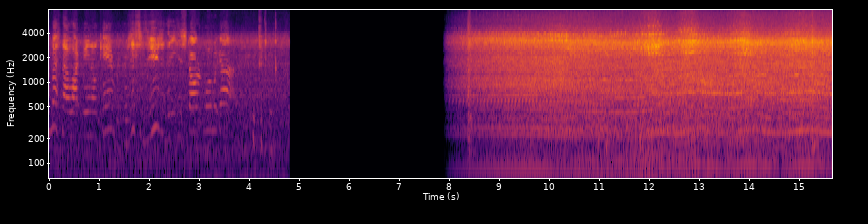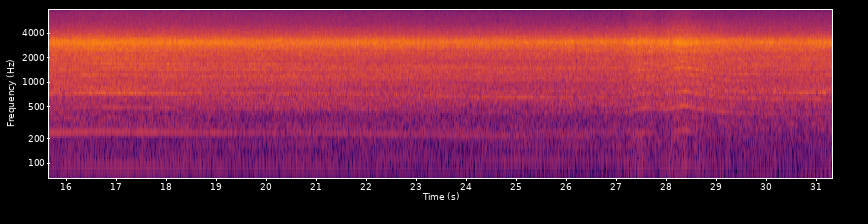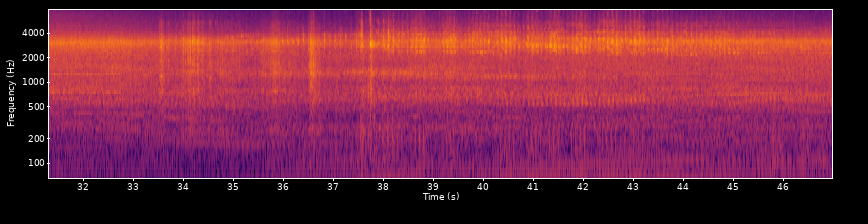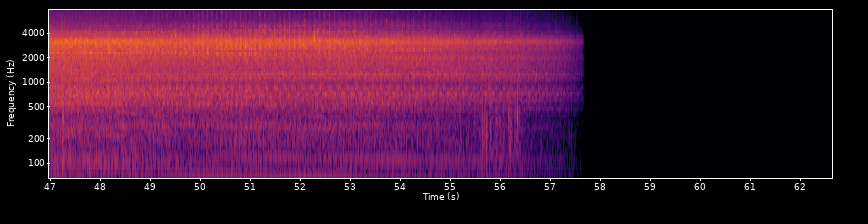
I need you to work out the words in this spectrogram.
You must not like being on camera, because this is usually the easiest starting one we got.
